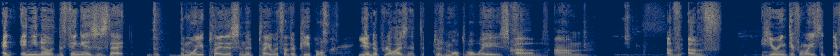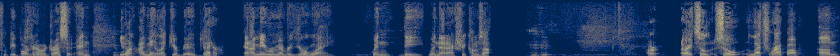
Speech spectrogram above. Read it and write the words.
And and you know the thing is, is that the the more you play this and they play it with other people, you end up realizing that there's multiple ways of um of of hearing different ways that different people are going to address it. And you know what? I may like your way better, and I may remember your way when the when that actually comes up. Mm-hmm. All, right, all right, so so let's wrap up. Um,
